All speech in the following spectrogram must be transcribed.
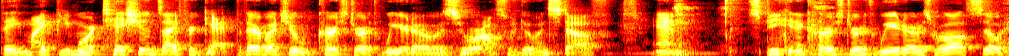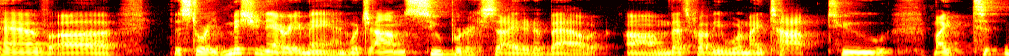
They might be morticians, I forget, but they're a bunch of cursed earth weirdos who are also doing stuff. And speaking of cursed earth weirdos, we'll also have uh, the story Missionary Man, which I'm super excited about. Um, that's probably one of my top two, my t-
